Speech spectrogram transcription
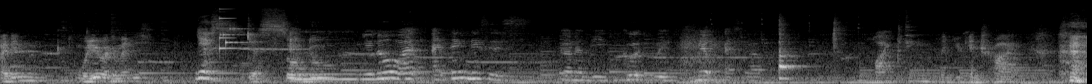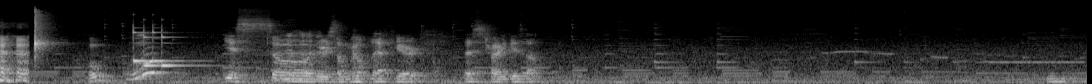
I think would you recommend this? Yes. Yes, so do you know what? I think this is gonna be good with milk as well. Oh, I think that you can try. oh Ooh. yes, so there's some milk left here. Let's try this out. Mm-hmm.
